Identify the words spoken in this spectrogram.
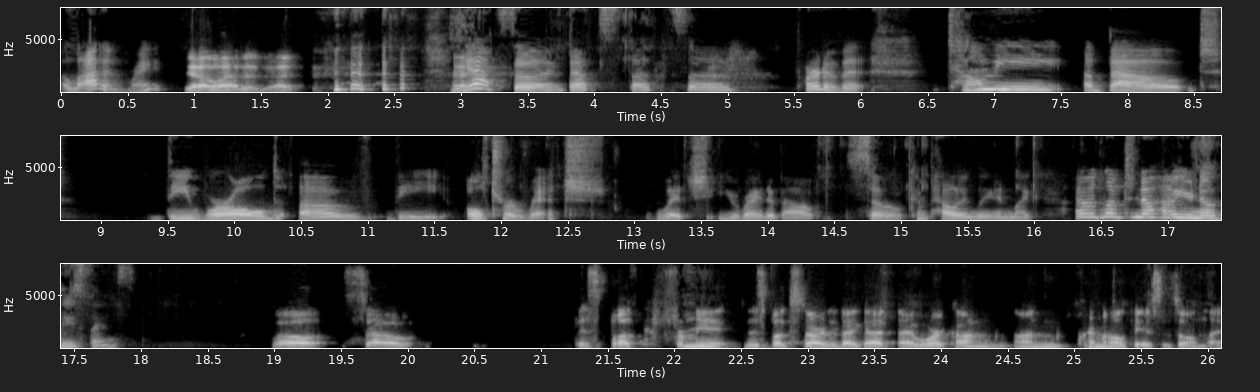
Aladdin, right? Yeah, Aladdin, right. yeah. So that's that's uh, part of it. Tell me about the world of the ultra rich, which you write about so compellingly, and like, I would love to know how you know these things. Well, so this book for me, this book started. I got I work on on criminal cases only,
